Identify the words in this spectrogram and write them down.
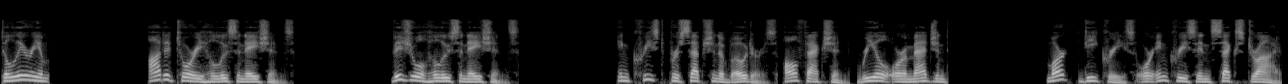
Delirium Auditory hallucinations Visual hallucinations Increased perception of odors olfaction, real or imagined Marked decrease or increase in sex drive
